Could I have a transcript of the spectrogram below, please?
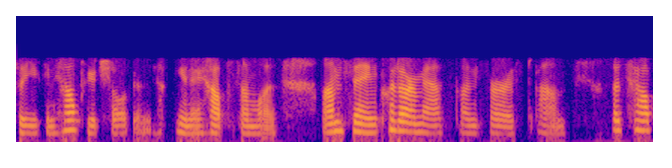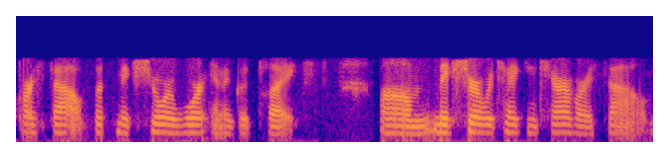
so you can help your children, you know, help someone. I'm saying put our mask on first. Um, let's help ourselves. Let's make sure we're in a good place. Um, make sure we're taking care of ourselves.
